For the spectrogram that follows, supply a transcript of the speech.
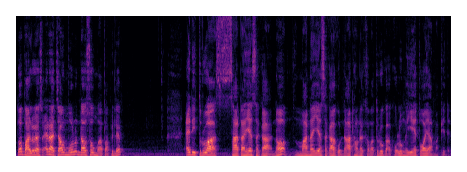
သူကဘာလို့လဲဆိုအဲ့ဒါကြောင့်မို့လို့နောက်ဆုံးမှာဘာဖြစ်လဲအဲ့ဒီသူတို့ကစာတန်ရဲ့စကားเนาะမာနရဲ့စကားကိုနားထောင်တဲ့ခါမှာသူတို့ကအကုန်လုံးငရဲသွားရမှာဖြစ်တယ်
